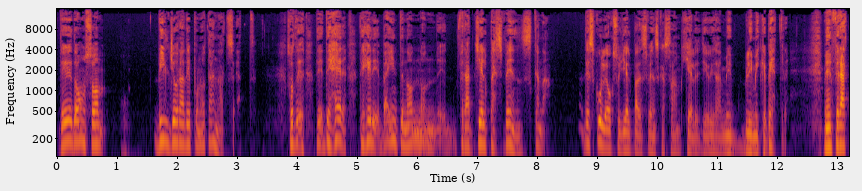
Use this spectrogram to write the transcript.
det är de som vill göra det på något annat sätt. Så det, det, det, här, det här var inte någon, någon, för att hjälpa svenskarna. Det skulle också hjälpa det svenska samhället att bli mycket bättre. Men för att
